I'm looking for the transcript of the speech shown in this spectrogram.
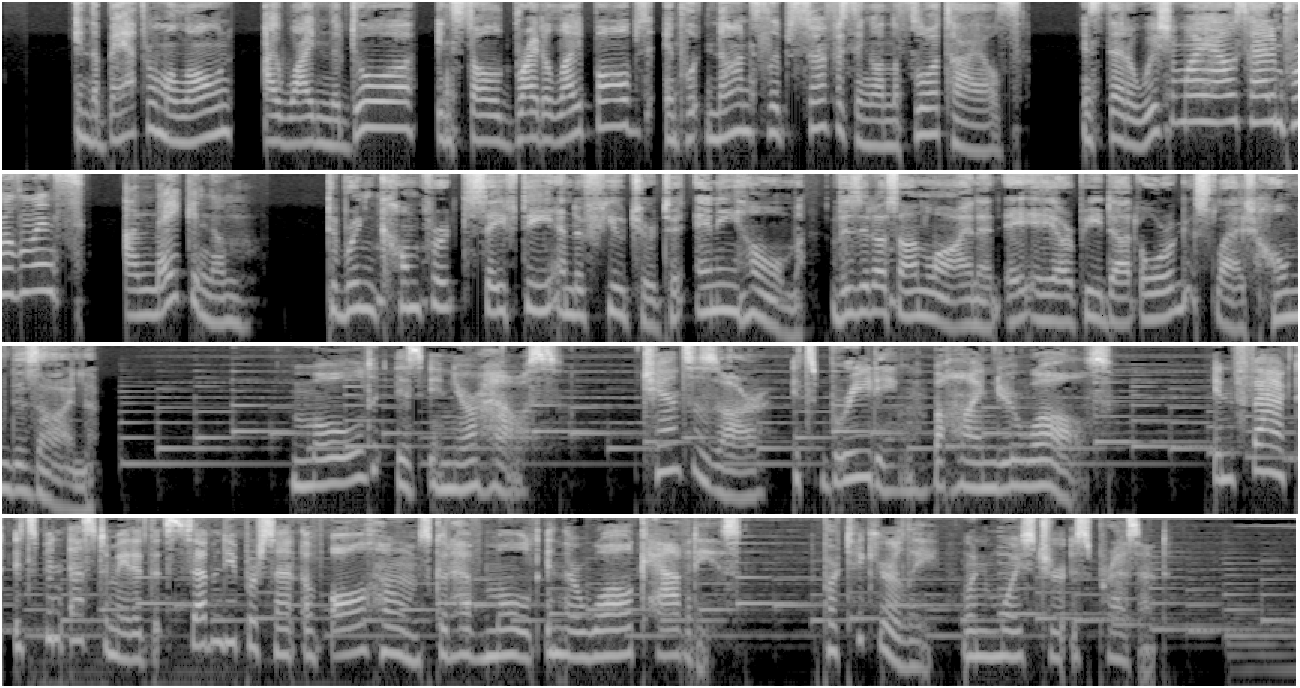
In the bathroom alone, I widened the door, installed brighter light bulbs, and put non-slip surfacing on the floor tiles. Instead of wishing my house had improvements, I'm making them. To bring comfort, safety, and a future to any home, visit us online at aarp.org slash home design. Mold is in your house. Chances are it's breeding behind your walls. In fact, it's been estimated that 70% of all homes could have mold in their wall cavities, particularly when moisture is present.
